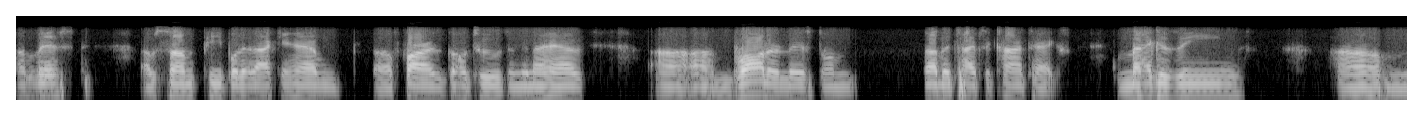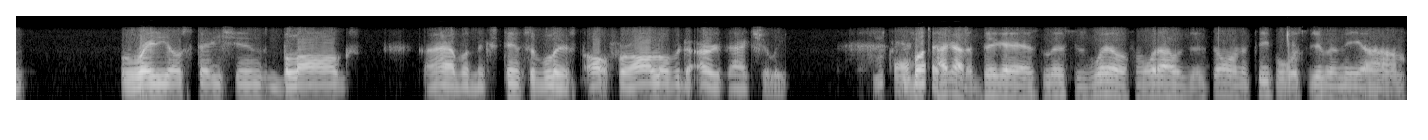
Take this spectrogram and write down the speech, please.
a list of some people that I can have uh, as far as go tos, and then I have uh, a broader list on other types of contacts, magazines, um, radio stations, blogs. I have an extensive list all for all over the earth, actually. Okay. But I got a big ass list as well from what I was just doing. The people was giving me um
